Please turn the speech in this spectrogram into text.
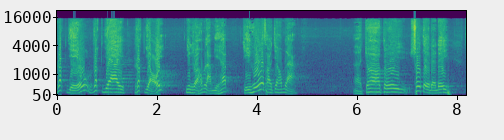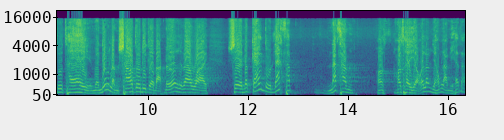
rất dẻo rất dai rất giỏi nhưng rồi không làm gì hết. Chỉ hứa thôi chứ không làm. À, cho tôi số tiền này đi. Tôi thề mà nếu lần sau tôi đi cờ bạc nữa ra ngoài xe nó cán tôi nát thách nát thân. Họ họ thề giỏi lắm nhưng không làm gì hết á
